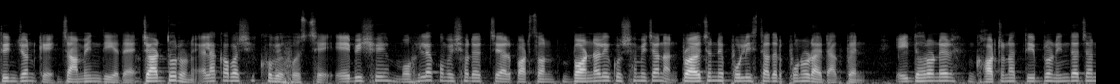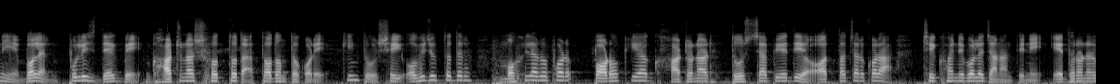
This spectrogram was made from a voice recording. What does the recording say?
তিনজনকে জামিন দিয়ে দেয়। যার দরুন এলাকাবাসী ক্ষোভে হচ্ছে এ বিষয়ে মহিলা কমিশনের চেয়ারপারসন বর্ণালী গোস্বামী জানান, প্রয়োজনে পুলিশ তাদের পুনরায় ডাকবেন। এই ধরনের ঘটনার তীব্র নিন্দা জানিয়ে বলেন, পুলিশ দেখবে ঘটনার সত্যতা তদন্ত করে। কিন্তু সেই অভিযুক্তদের মহিলার উপর পরকীয়া ঘটনার দোষ চাপিয়ে দিয়ে অত্যাচার করা ঠিক হয়নি বলে জানান তিনি। এ ধরনের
